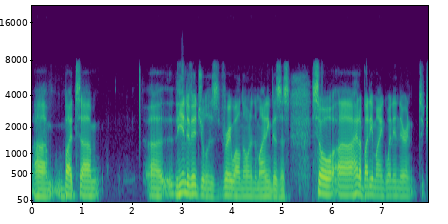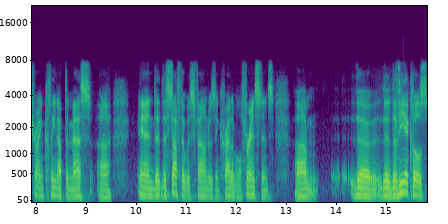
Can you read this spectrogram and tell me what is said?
um, but um, uh, the individual is very well known in the mining business. So uh, I had a buddy of mine went in there and to try and clean up the mess, uh, and the, the stuff that was found was incredible. For instance, um, the, the the vehicles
